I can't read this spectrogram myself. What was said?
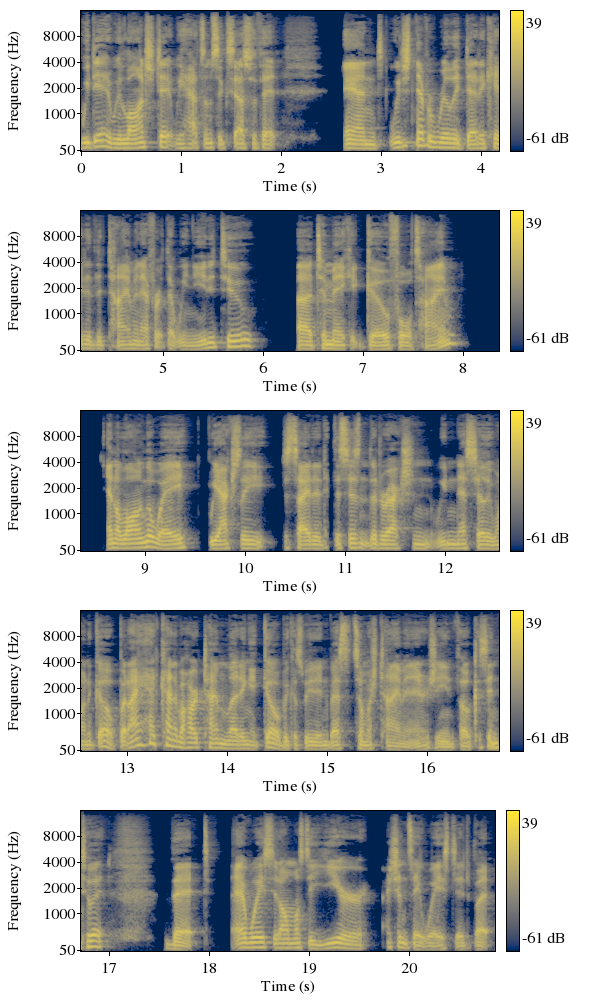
we did. We launched it. We had some success with it. And we just never really dedicated the time and effort that we needed to uh, to make it go full time. And along the way, we actually decided this isn't the direction we necessarily want to go. But I had kind of a hard time letting it go because we'd invested so much time and energy and focus into it that I wasted almost a year. I shouldn't say wasted, but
